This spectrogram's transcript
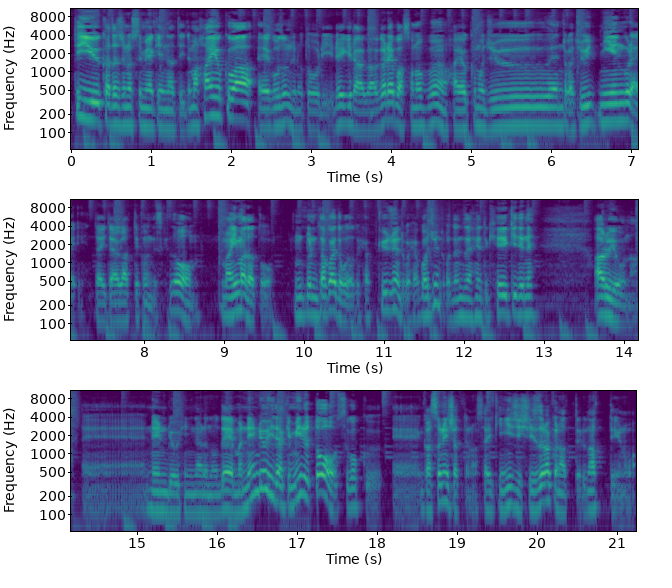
ていう形の住み分けになっていて、まあ、廃屋は、えー、ご存知の通り、レギュラーが上がればその分、廃屋も10円とか12円ぐらい、だいたい上がっていくんですけど、まあ、今だと、本当に高いところだと190円とか180円とか全然平気でね、あるような、えー、燃料費になるので、まあ、燃料費だけ見ると、すごく、えー、ガソリン車っていうのは最近維持しづらくなってるなっていうのは、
